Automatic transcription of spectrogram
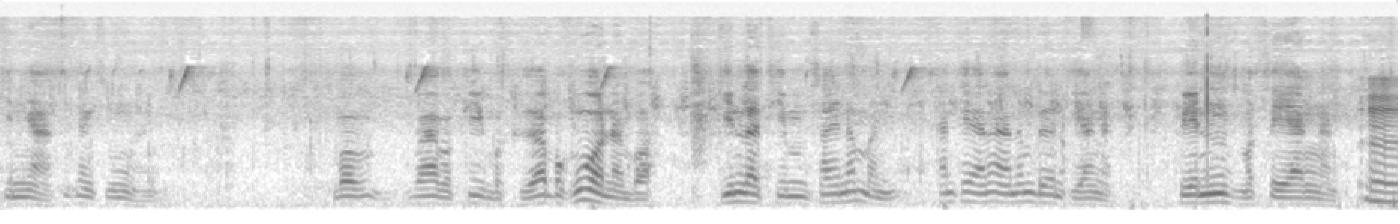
กินยากคือจังซุมื้อนี้ บ่ว่าบักพริกบักเขือบักง่วนนั่นบ่กินและทิมใส่น้ำมันคันแท้หน้าน้ำเดินเถียงน่ะเป็นมะแตงนั่นอืม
